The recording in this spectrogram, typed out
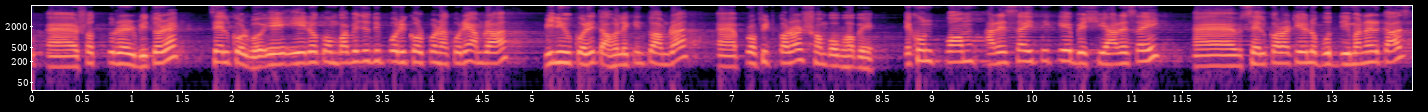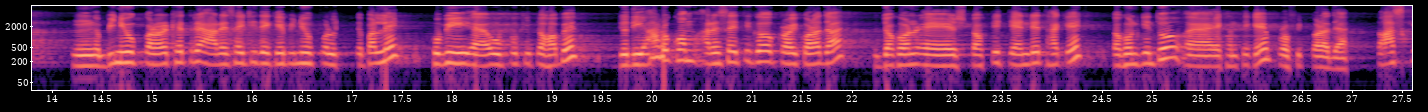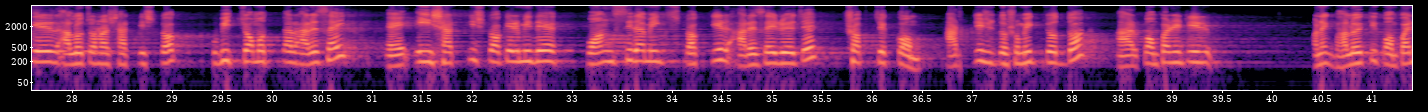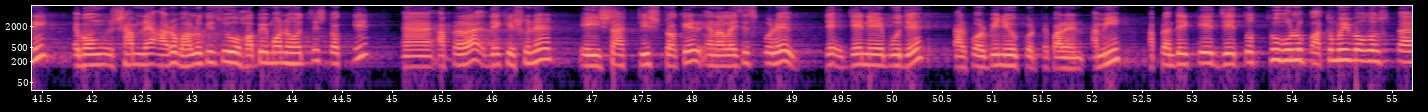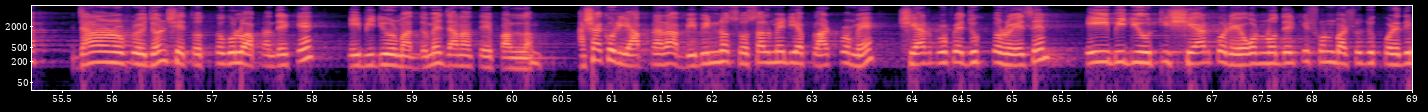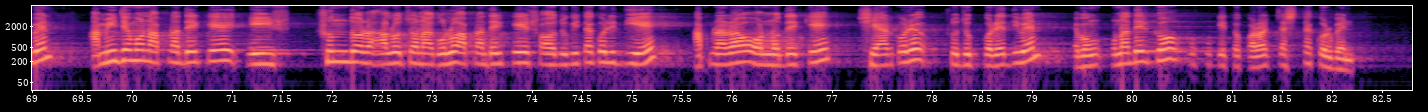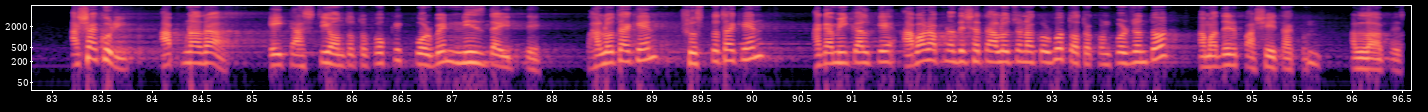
সত্তরের ভিতরে সেল করব। এই এইরকমভাবে যদি পরিকল্পনা করে আমরা বিনিয়োগ করি, তাহলে কিন্তু আমরা প্রফিট করার সম্ভব হবে। দেখুন, কম আরএসআই থেকে বেশি আরএসআই সেল করাটি হলো বুদ্ধিমানের কাজ। বিনিয়োগ করার ক্ষেত্রে আরএসআইটি দেখে বিনিয়োগ করতে পারলে খুবই উপকৃত হবে। যদি আরও কম আরএসআই থেকেও ক্রয় করা যায়, যখন স্টকটি ট্রেন্ডে থাকে তখন কিন্তু এখান থেকে প্রফিট করা যায়। তো আজকের আলোচনার ষাটটি স্টক খুবই চমৎকার আরএসআই এই ষাটটি স্টকের মধ্যে ওয়াং সিরামিক স্টকটির আরএসআই রয়েছে সবচেয়ে কম, আটত্রিশ দশমিক চোদ্দ। আর কোম্পানিটির অনেক ভালো একটি কোম্পানি এবং সামনে আরও ভালো কিছু হবে মনে হচ্ছে স্টকটি আপনারা দেখে শুনে এই ষাটটি স্টকের অ্যানালাইসিস করে জেনে বুঝে তারপর বিনিয়োগ করতে পারেন। আমি আপনাদেরকে যে তথ্যগুলো প্রাথমিক অবস্থা জানানোর প্রয়োজন সেই তথ্যগুলো আপনাদেরকে এই ভিডিওর মাধ্যমে জানাতে পারলাম। আশা করি আপনারা বিভিন্ন সোশ্যাল মিডিয়া প্ল্যাটফর্মে শেয়ার গ্রুপে যুক্ত রয়েছেন। এই ভিডিওটি শেয়ার করে অন্যদেরকে শুনবার সুযোগ করে দিবেন। আমি যেমন আপনাদেরকে এই সুন্দর আলোচনাগুলো আপনাদেরকে সহযোগিতা করে দিয়ে আপনারাও অন্যদেরকে শেয়ার করে সুযোগ করে দিবেন এবং ওনাদেরকেও উপকৃত করার চেষ্টা করবেন। আশা করি আপনারা এই কাজটি অন্তত পক্ষে করবেন নিজ দায়িত্বে। ভালো থাকেন, সুস্থ থাকেন। আগামীকালকে আবার আপনাদের সাথে আলোচনা করব। ততক্ষণ পর্যন্ত আমাদের পাশেই থাকুন। আল্লাহ হাফেজ।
